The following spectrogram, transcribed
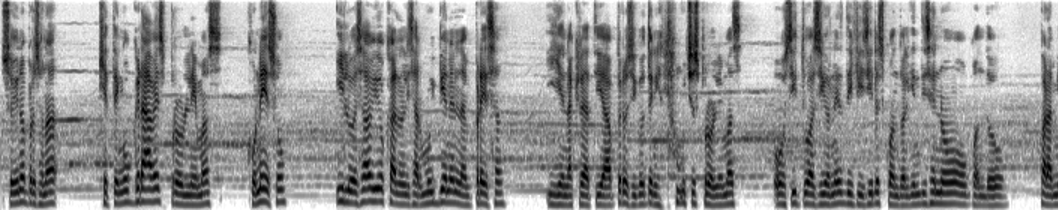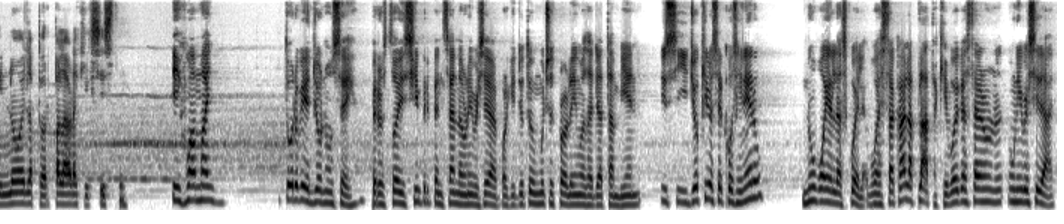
Soy una persona que tengo graves problemas con eso y lo he sabido canalizar muy bien en la empresa y en la creatividad, pero sigo teniendo muchos problemas o situaciones difíciles cuando alguien dice no o cuando para mí no es la peor palabra que existe. Y Juanma, todavía yo no sé, pero estoy siempre pensando en la universidad porque yo tuve muchos problemas allá también. Y si yo quiero ser cocinero, no voy a la escuela, voy a sacar la plata que voy a gastar en una universidad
